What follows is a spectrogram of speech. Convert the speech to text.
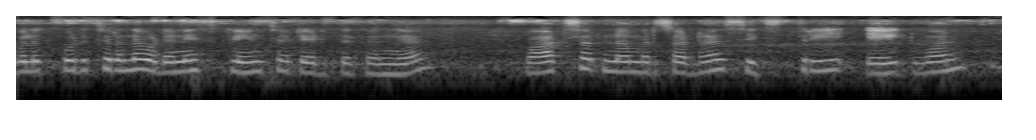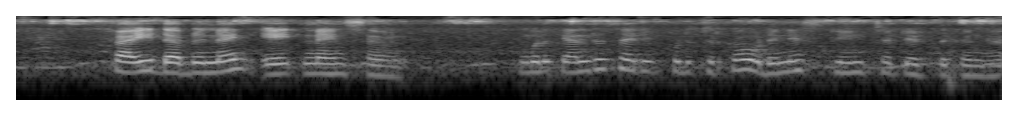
உங்களுக்கு பிடிச்சிருந்தா உடனே ஸ்க்ரீன்ஷாட் எடுத்துக்கோங்க. வாட்ஸ்அப் நம்பர் சொல்கிறேன் six three eight one five double nine eight nine seven உங்களுக்கு எந்த சாரீ பிடிச்சிருக்கோ உடனே ஸ்க்ரீன்ஷாட் எடுத்துக்கோங்க.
